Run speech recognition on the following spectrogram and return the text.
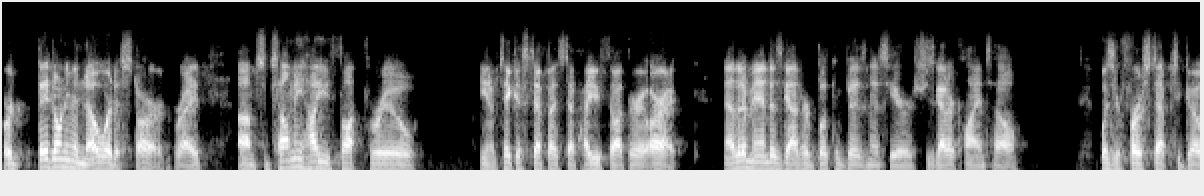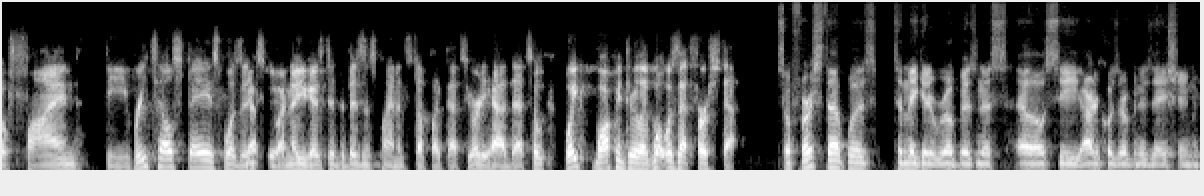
or they don't even know where to start, right? Um, so tell me how you thought through, you know, take a step by step how you thought through. All right, now that Amanda's got her book of business here, she's got her clientele. Was your first step to go find the retail space? Was it Yep. to? I know you guys did the business plan and stuff like that, so you already had that. So wait, walk me through like what was that first step? So first step was to make it a real business, LLC, articles organization,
